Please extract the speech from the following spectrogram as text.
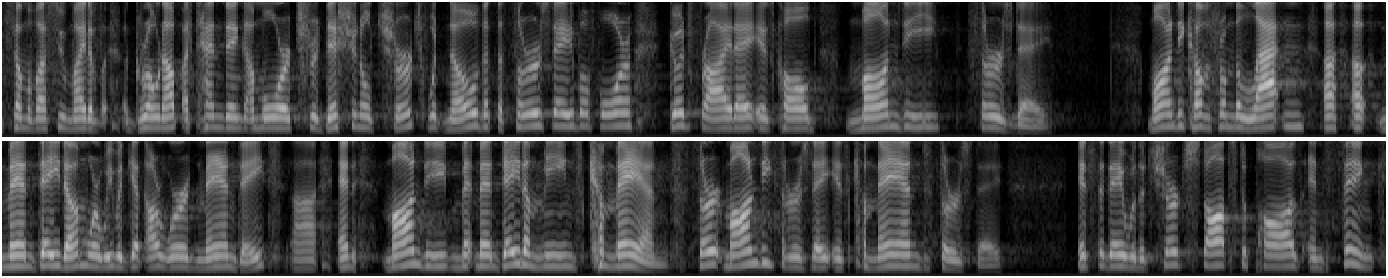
Some of us who might have grown up attending a more traditional church would know that the Thursday before Good Friday is called Maundy Thursday. Maundy comes from the Latin uh, uh, mandatum, where we would get our word mandate. Uh, and Maundy, mandatum means command. Thir- Maundy Thursday is command Thursday. It's the day where the church stops to pause and think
